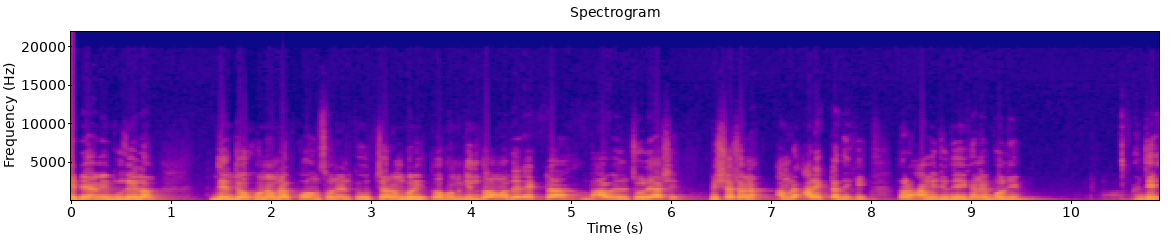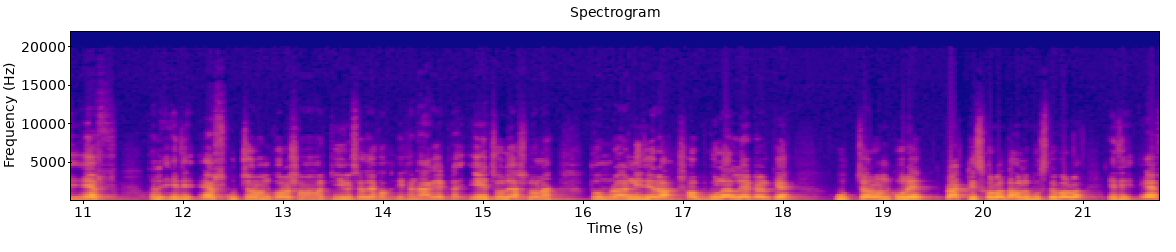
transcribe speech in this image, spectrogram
এটা আমি বুঝাইলাম যে, যখন আমরা কনসোনেন্টকে উচ্চারণ করি, তখন কিন্তু আমাদের একটা ভাওয়েল চলে আসে। বিশ্বাস হয় না? আমরা আরেকটা দেখি। ধরো, আমি যদি এখানে বলি যে এফ তাহলে এই যে এফ উচ্চারণ করার সময় আমার কি হয়েছে দেখো? এখানে আগে একটা এ চলে আসলো না। তোমরা নিজেরা সবগুলা লেটারকে উচ্চারণ করে প্র্যাকটিস করবা, তাহলে বুঝতে পারবা। এই যে এফ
